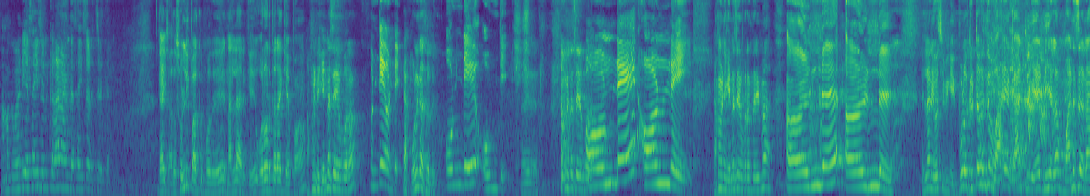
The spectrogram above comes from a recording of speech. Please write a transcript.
நமக்கு வேண்டிய சைஸ் எடுக்கலாம் நான் இந்த சைஸ் எடுத்திருக்கேன். கைஸ் அதை சொல்லி பார்க்கும்போது நல்லா இருக்கு. ஒரு ஒருத்தராக கேட்போம். நம்ம இன்னைக்கு என்ன செய்ய போகிறோம் ஒண்டே ஒண்டே ஒழுங்கா சொல்லு. ஒண்டே ஒண்டே அஹ், நம்ம என்ன செய்ய போகிறோம் ஒண்டே ஒண்டே நம்ம இன்னைக்கு என்ன செய்ய போகிறோம் தெரியுமா? அண்டே அண்டே எல்லாரும் யோசிப்பீங்க இவ்வளோ கிட்ட வந்து வாயை காட்டுறியே நீ எல்லாம் மனுஷனா?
